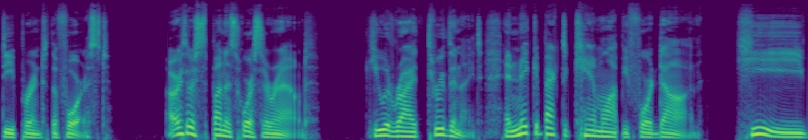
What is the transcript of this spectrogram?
deeper into the forest. Arthur spun his horse around. He would ride through the night and make it back to Camelot before dawn. He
